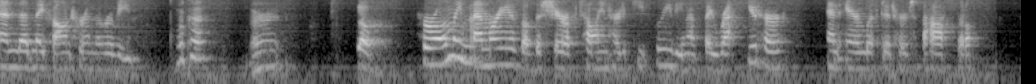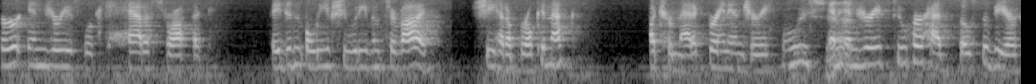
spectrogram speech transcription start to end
and then they found her in the ravine. Okay. All right. So her only memory is of the sheriff telling her to keep breathing as they rescued her and airlifted her to the hospital. Her injuries were catastrophic. They didn't believe she would even survive. She had a broken neck, a traumatic brain injury, and injuries to her head so severe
